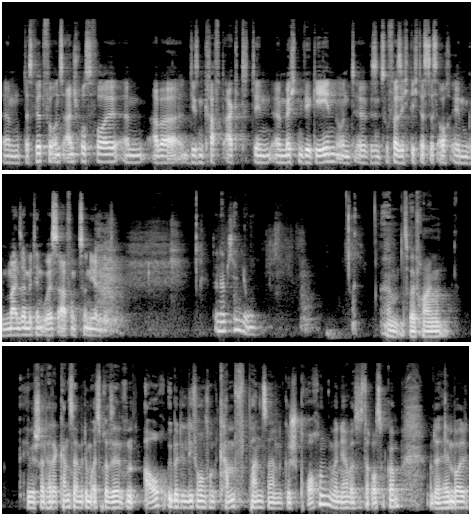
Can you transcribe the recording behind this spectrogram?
Ähm, das wird für uns anspruchsvoll, ähm, aber diesen Kraftakt, den äh, möchten wir gehen und äh, wir sind zuversichtlich, dass das auch eben gemeinsam mit den USA funktionieren wird. Dann habe ich Herrn Jung. Ähm, zwei Fragen. Hebestreit, hat der Kanzler mit dem US-Präsidenten auch über die Lieferung von Kampfpanzern gesprochen? Wenn ja, was ist da rausgekommen? Und Herr Helmbold,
